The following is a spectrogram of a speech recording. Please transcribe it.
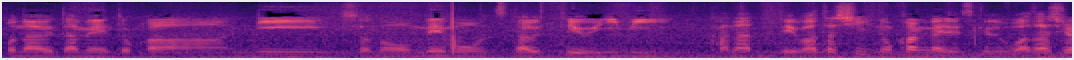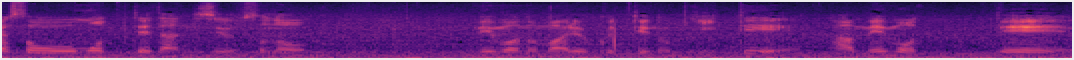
行うためとかにそのメモを使うっていう意味かなって私の考えですけど私はそう思ってたんですよ。そのメモの魔力っていうのを聞いてあメモって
